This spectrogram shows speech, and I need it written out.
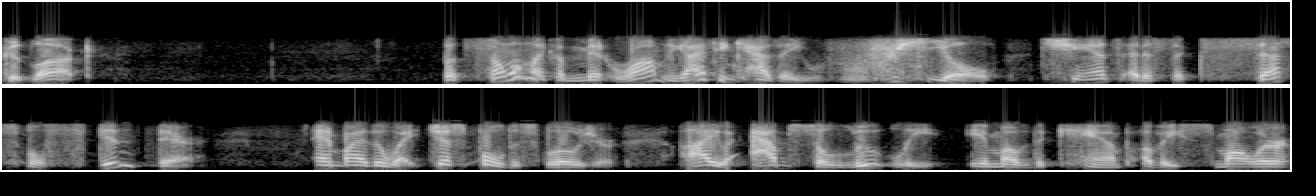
good luck. But someone like a Mitt Romney, I think, has a real chance at a successful stint there. And by the way, just full disclosure, I absolutely am of the camp of a smaller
